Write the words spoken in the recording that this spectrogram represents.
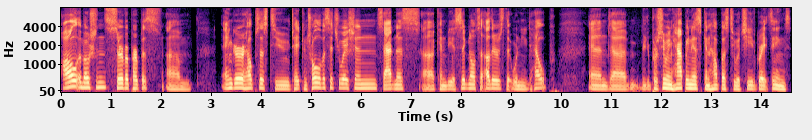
all emotions serve a purpose. Um, anger helps us to take control of a situation. Sadness uh, can be a signal to others that we need help. And uh, pursuing happiness can help us to achieve great things.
